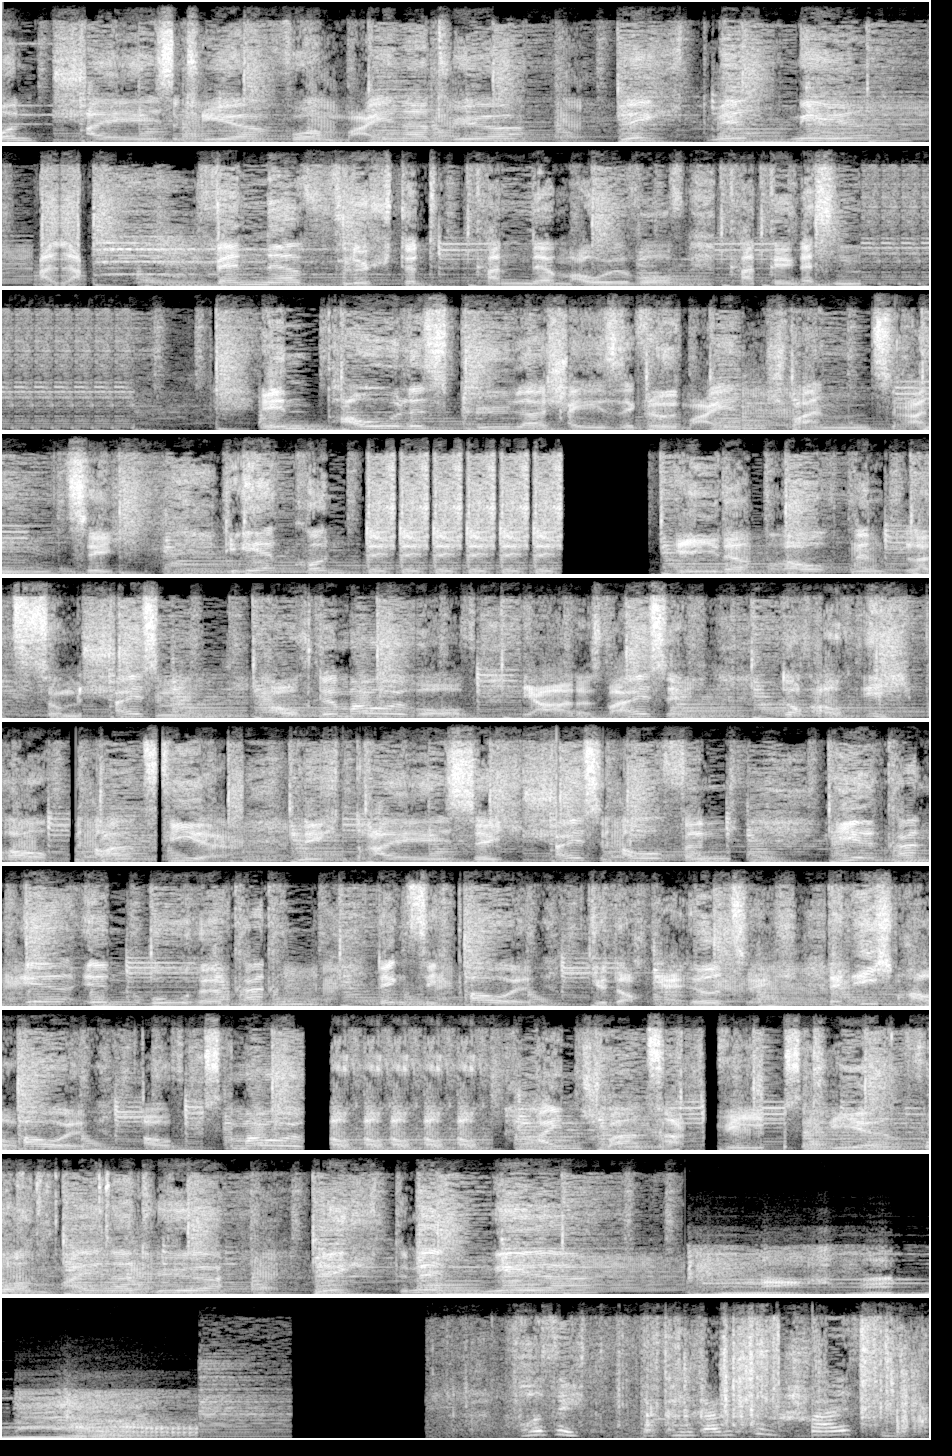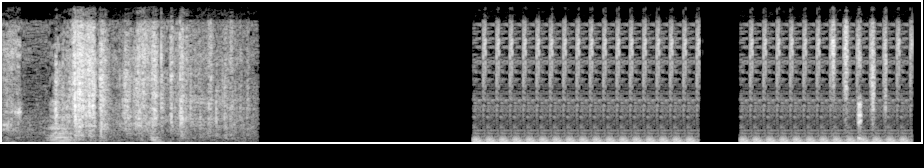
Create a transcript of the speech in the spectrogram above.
Und scheißet hier vor meiner Tür, nicht mit mir. Allah. Wenn er flüchtet, kann der Maulwurf Kacke essen. In Paules kühler Scheiße wird mein Schwanz ranzig. Die er jeder braucht nen Platz zum Scheißen, auch der Maulwurf, ja, das weiß ich. Doch auch ich brauch Hartz IV, nicht 30 Scheißhaufen. Hier kann er in Ruhe kacken, denkt sich Paul, jedoch er irrt sich. Denn ich hau Paul aufs Maul, auf, auf, auf, auf, auf. Ein schwarzer wie hier vor meiner Tür, nicht mit mir. Vorsicht, kann ganz schön scheißen. Hm.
